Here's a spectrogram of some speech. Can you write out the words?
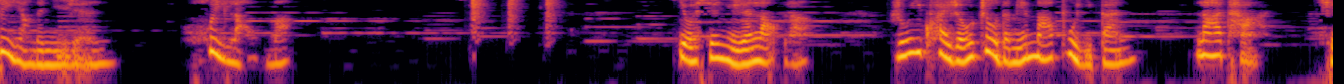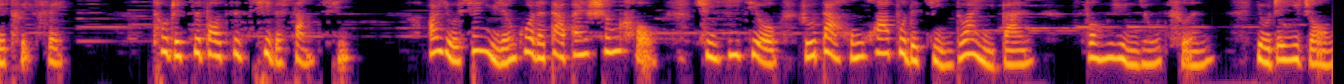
这样的女人会老吗？有些女人老了，如一块揉皱的棉麻布一般，邋遢且颓废，透着自暴自弃的丧气；而有些女人过了大半生后，却依旧如大红花布的锦缎一般，风韵犹存，有着一种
